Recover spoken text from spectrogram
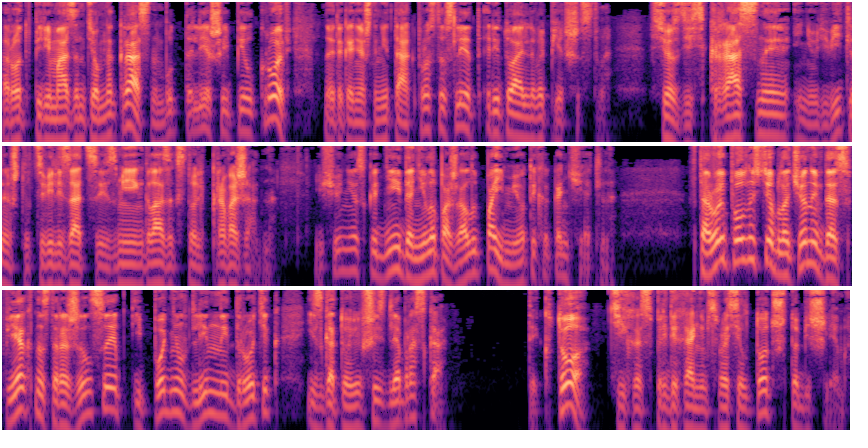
Рот перемазан темно-красным, будто леший пил кровь, но это, конечно, не так, просто след ритуального пиршества. Все здесь красное, и неудивительно, что цивилизация змеин глазок столь кровожадна. Еще несколько дней Данила, пожалуй, поймет их окончательно. — Второй, полностью облаченный в доспех, насторожился и поднял длинный дротик, изготовившись для броска. — Ты кто? — тихо с придыханием спросил тот, что без шлема.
